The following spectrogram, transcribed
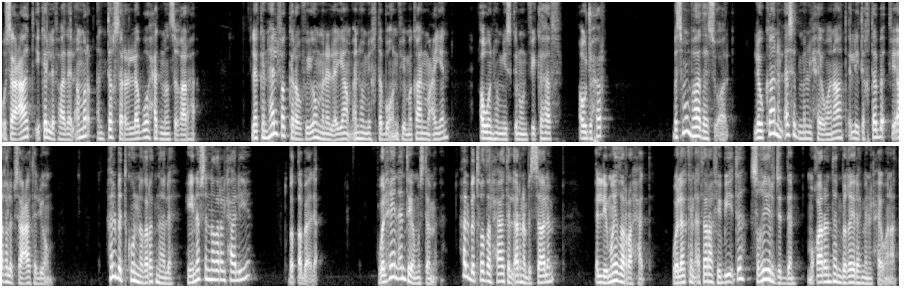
وساعات يكلف هذا الأمر أن تخسر اللبوة حد من صغارها. لكن هل فكروا في يوم من الأيام أنهم يختبؤون في مكان معين أو أنهم يسكنون في كهف أو جحر؟ بس مو بهذا السؤال. لو كان الأسد من الحيوانات اللي تختبئ في أغلب ساعات اليوم هل بتكون نظرتنا له هي نفس النظرة الحالية؟ بالطبع لا. والحين أنت يا مستمع هل بتفضل حياة الأرنب السالم اللي ما يضر أحد ولكن أثرها في بيئته صغير جدا مقارنة بغيره من الحيوانات؟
